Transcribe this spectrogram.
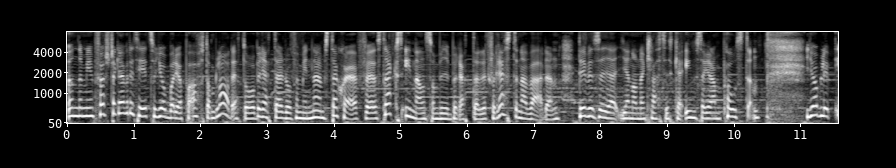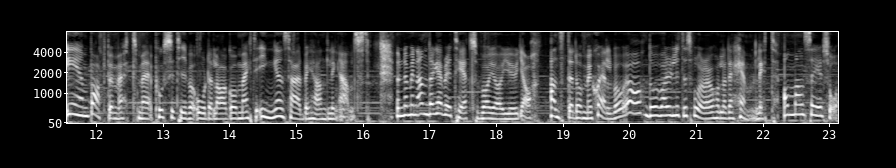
under min första graviditet så jobbade jag på Aftonbladet och berättade då för min närmsta chef eh, strax innan som vi berättade för resten av världen. Det vill säga genom den klassiska Instagram-posten. Jag blev enbart bemött med positiva ordalag och märkte ingen särbehandling alls. Under min andra graviditet så var jag ju, ja, anställd av mig själv och ja, då var det lite svårare att hålla det hemligt. Om man säger så.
